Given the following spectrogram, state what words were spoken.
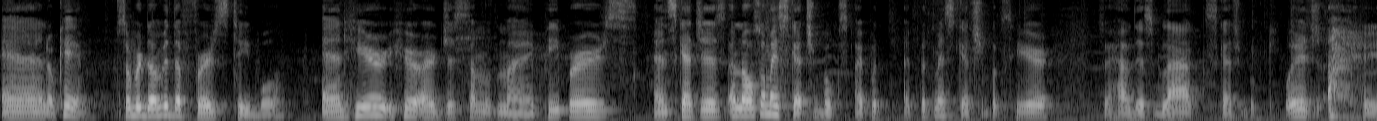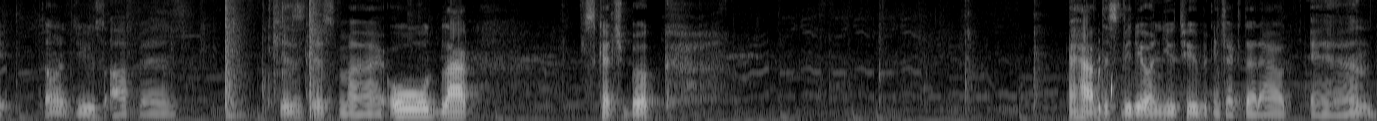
And okay, so we're done with the first table. And here here are just some of my papers and sketches and also my sketchbooks. I put I put my sketchbooks here so I have this black sketchbook, which I don't use often. This is just my old black sketchbook. I have this video on YouTube, you can check that out. And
